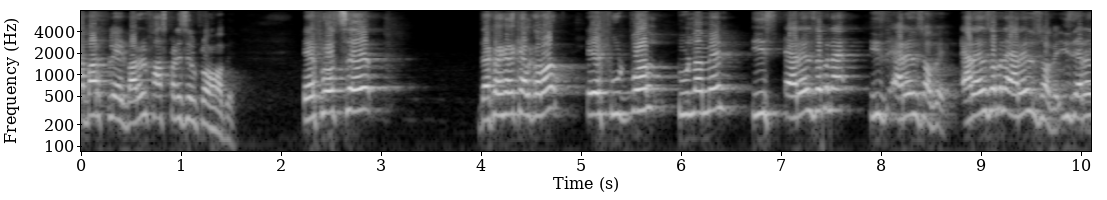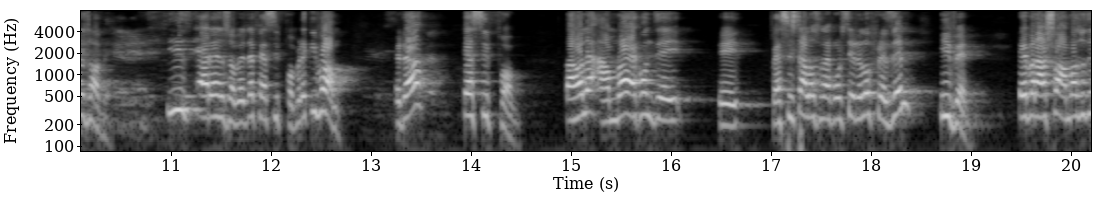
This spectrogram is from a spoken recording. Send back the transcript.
এবার প্লেড বারের ফার্স্ট পার্টিসিপেট ফর্ম হবে। এরপর হচ্ছে, দেখো এখানে খেয়াল করো, a football tournament is arrange হবে না ইজ অ্যারেঞ্জ হবে? অ্যারেঞ্জ হবে না অ্যারেঞ্জ হবে? ইজ অ্যারেঞ্জ হবে? ইজ অ্যারেঞ্জ হবে। এটা প্যাসিভ ফর্ম এটা কি ফর্ম এটা প্যাসিভ ফর্ম তাহলে আমরা এখন যে এই প্যাসিভটা আলোচনা করছি, এটা হলো প্রেজেন্ট ইভেন্ট এবার আসো, আমরা যদি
